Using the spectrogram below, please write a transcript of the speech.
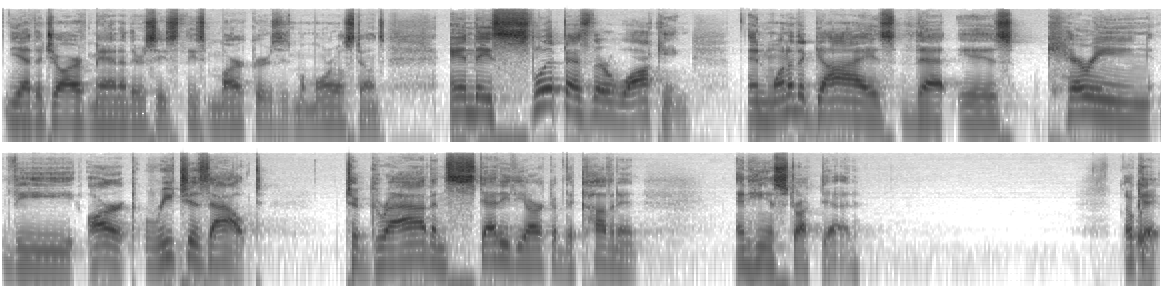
Yeah, the jar of manna. There's these these markers, these memorial stones, and they slip as they're walking. And one of the guys that is carrying the ark reaches out to grab and steady the ark of the covenant, and he is struck dead. Okay,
